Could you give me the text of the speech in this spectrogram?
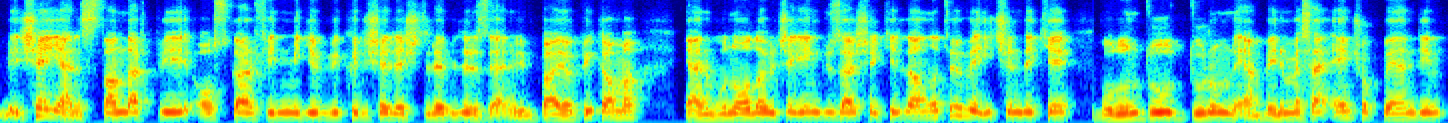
Bir şey yani standart bir Oscar filmi gibi bir klişeleştirebiliriz yani bir biopic ama yani bunu olabilecek en güzel şekilde anlatıyor ve içindeki bulunduğu durum yani benim mesela en çok beğendiğim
